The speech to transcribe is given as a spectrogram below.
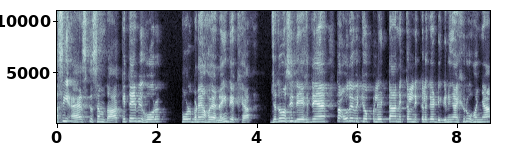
ਅਸੀਂ ਇਸ ਕਿਸਮ ਦਾ ਕਿਤੇ ਵੀ ਹੋਰ ਪੁਲ ਬਣਿਆ ਹੋਇਆ ਨਹੀਂ ਦੇਖਿਆ। ਜਦੋਂ ਅਸੀਂ ਦੇਖਦੇ ਹਾਂ, ਤਾਂ ਉਹਦੇ ਵਿੱਚੋਂ ਪਲੇਟਾਂ ਨਿਕਲ ਨਿਕਲ ਕੇ ਡਿੱਗਣੀਆਂ ਸ਼ੁਰੂ ਹੋਈਆਂ।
